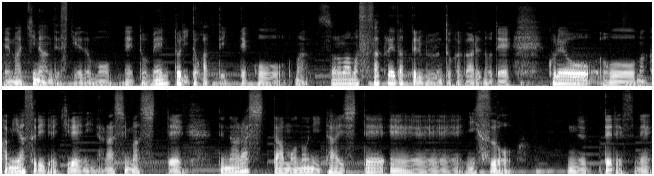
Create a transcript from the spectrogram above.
えーまあ、木なんですけれども、えっ、と、面取りとかって言って、こう、まあ、そのままささくれ立ってる部分とかがあるので、これを、まあ、紙やすりで綺麗に鳴らしまして、で、鳴らしたものに対して、えーニスを塗ってですね、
